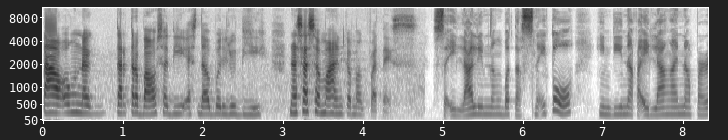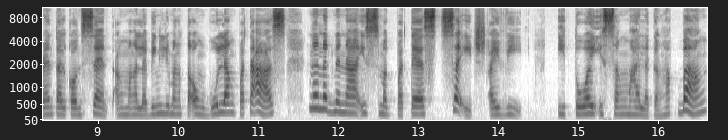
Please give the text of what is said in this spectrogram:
taong nagtatrabaho sa DSWD na sasamahan ka magpa-test. Sa ilalim ng batas na ito, hindi na kailangan ng parental consent ang mga labing limang taong gulang pataas na nagnanais magpa-test sa HIV. Ito ay isang mahalagang hakbang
